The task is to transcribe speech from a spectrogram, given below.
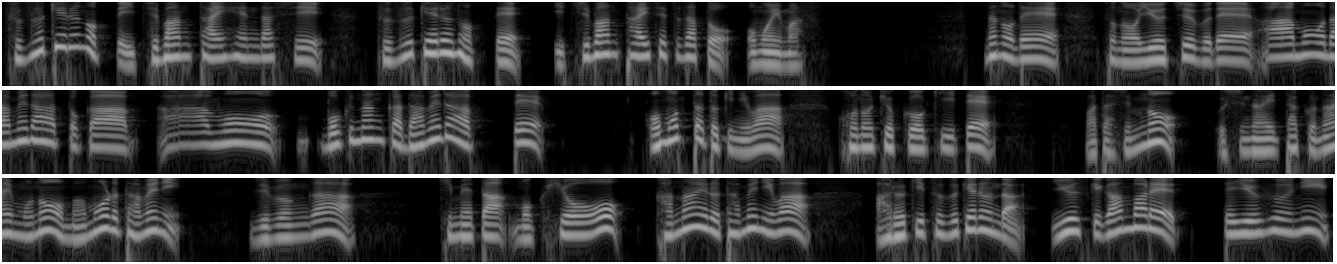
続けるのって一番大変だし続けるのって一番大切だと思いますなのでその YouTube で「ああもうダメだ」とか「ああもう僕なんかダメだ」って思った時にはこの曲を聴いて私の失いたくないものを守るために自分が決めた目標を叶えるためには歩き続けるんだ。ゆうすけ頑張れっていう風に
